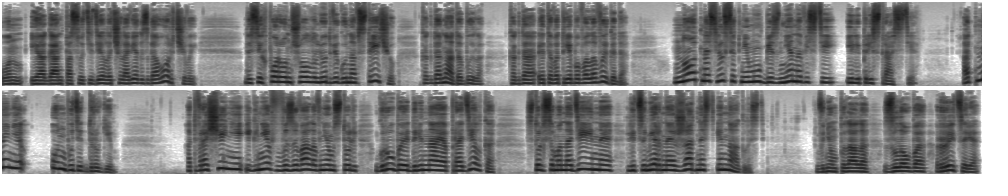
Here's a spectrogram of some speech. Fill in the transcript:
Он, Иоганн, по сути дела, человек сговорчивый. До сих пор он шел Людвигу навстречу, когда надо было, когда этого требовала выгода, но относился к нему без ненависти или пристрастия. Отныне он будет другим. Отвращение и гнев вызывала в нем столь грубая дрянная проделка — столь самонадеянная лицемерная жадность и наглость. В нем пылала злоба рыцаря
